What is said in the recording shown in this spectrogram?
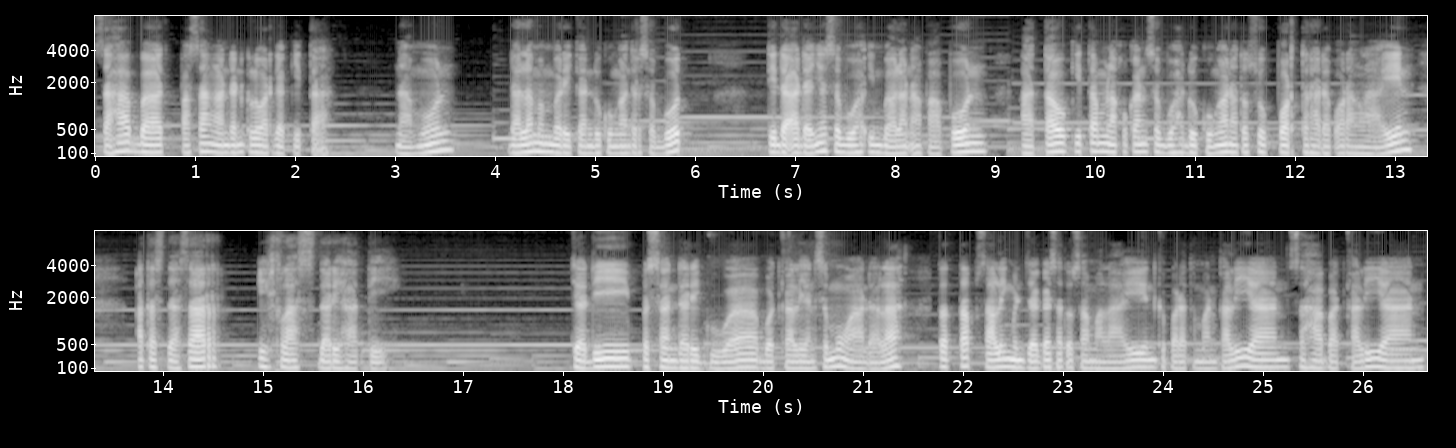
sahabat, pasangan, dan keluarga kita. Namun, dalam memberikan dukungan tersebut, tidak adanya sebuah imbalan apa pun, atau kita melakukan sebuah dukungan atau support terhadap orang lain atas dasar ikhlas dari hati. Jadi, pesan dari gua buat kalian semua adalah tetap saling menjaga satu sama lain kepada teman kalian, sahabat kalian,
